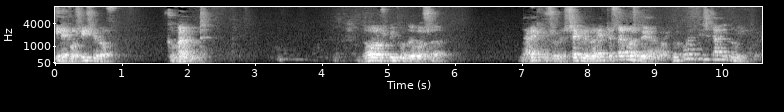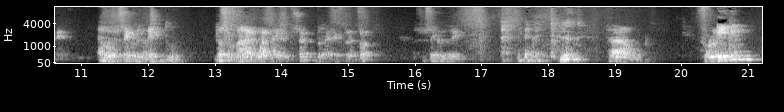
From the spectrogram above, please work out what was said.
in a position of command. Those people, there was a directors or secretary directors, I was there, Why? but what is this guy doing over there? I was a secretary director too. Doesn't matter what I represent, but I represent something. As a secretary. Yeah. um, for living,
